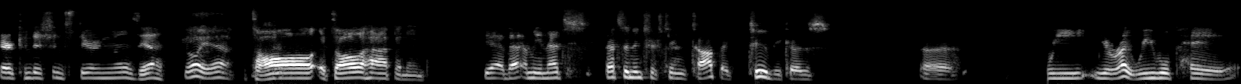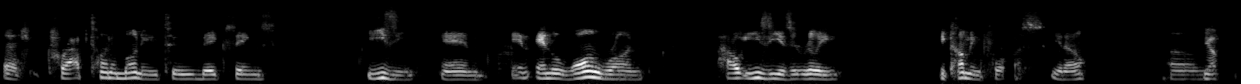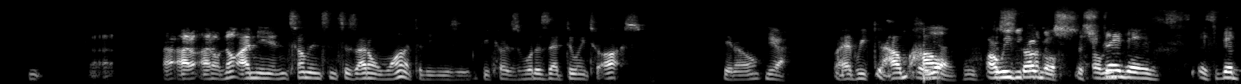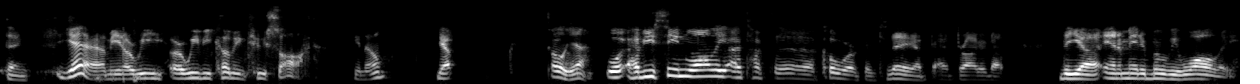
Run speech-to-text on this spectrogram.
air conditioned steering wheels. Yeah. Oh yeah. It's all it's all happening. Yeah, that I mean that's that's an interesting topic too because uh we you're right, we will pay a crap ton of money to make things easy and in in the long run how easy is it really becoming for us, you know? Um, yep. Uh, I, I don't know. I mean, in some instances, I don't want it to be easy because what is that doing to us? You know? Yeah. Have we? How? How well, yeah. are we struggle? Becoming, the struggle is is a good thing. Yeah, I mean, are we are we becoming too soft? You know? Yep. Oh yeah. Well, have you seen WALL-E? I talked to a coworker today. I, I brought it up. The uh, animated movie WALL-E.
